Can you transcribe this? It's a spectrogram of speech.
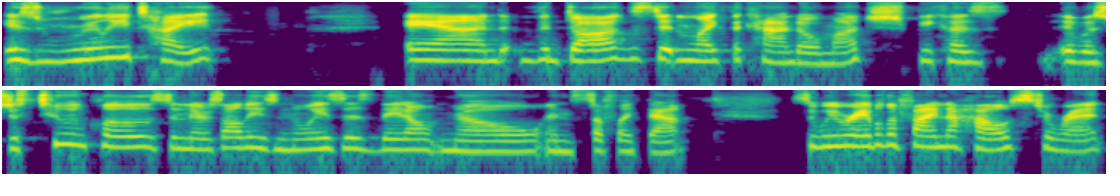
is really tight. And the dogs didn't like the condo much because it was just too enclosed and there's all these noises they don't know and stuff like that. So we were able to find a house to rent.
